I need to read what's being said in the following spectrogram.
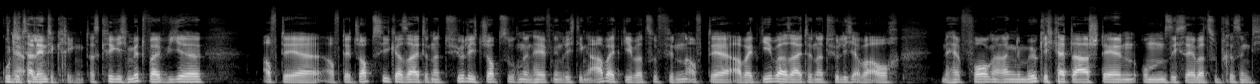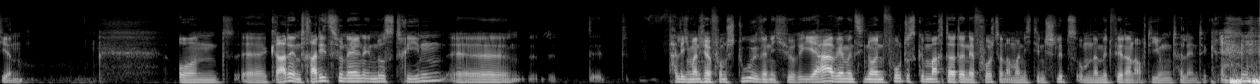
gute ja. Talente kriegen. Das kriege ich mit, weil wir auf der, auf der Jobseeker-Seite natürlich Jobsuchenden helfen, den richtigen Arbeitgeber zu finden, auf der Arbeitgeberseite natürlich aber auch eine hervorragende Möglichkeit darstellen, um sich selber zu präsentieren. Und äh, gerade in traditionellen Industrien äh, falle ich manchmal vom Stuhl, wenn ich höre, ja, wir haben jetzt die neuen Fotos gemacht, hat dann der Vorstand auch mal nicht den Schlips um, damit wir dann auch die jungen Talente kriegen.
